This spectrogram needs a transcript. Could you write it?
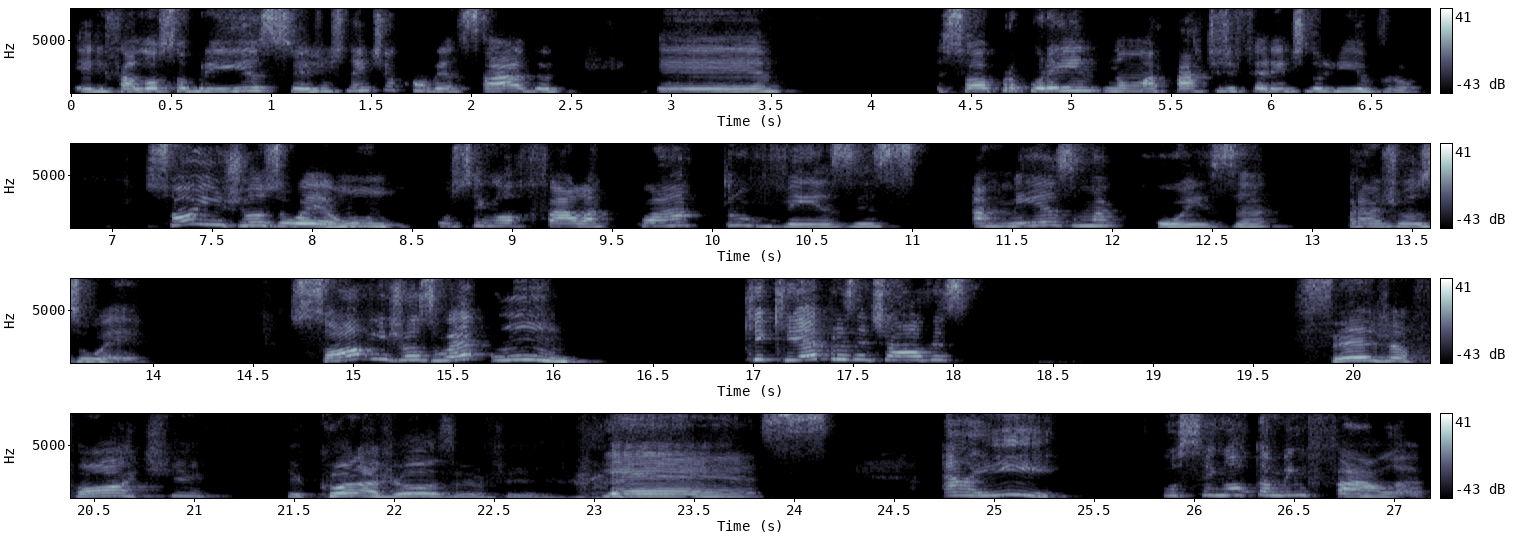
ele falou sobre isso e a gente nem tinha conversado. É, só procurei numa parte diferente do livro. Só em Josué 1, o Senhor fala quatro vezes a mesma coisa para Josué. Só em Josué 1. O que, que é, presidente Alves? Seja forte e corajoso, meu filho. Yes. Aí, o Senhor também fala:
